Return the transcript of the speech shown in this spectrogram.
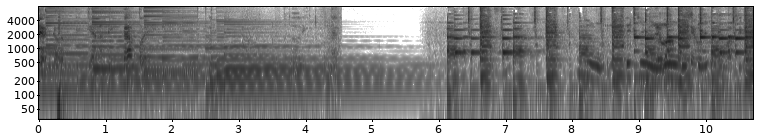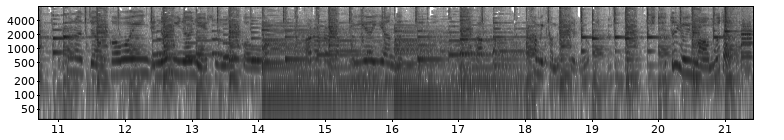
やからやらへん。かこれ。うん、別にいいん。ですけど。タラちゃん。可愛いん。で、なになにその顔は。あららら、いやいやん。だって。あ、カミカミしてるよ。してたよ、今、無だよ。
